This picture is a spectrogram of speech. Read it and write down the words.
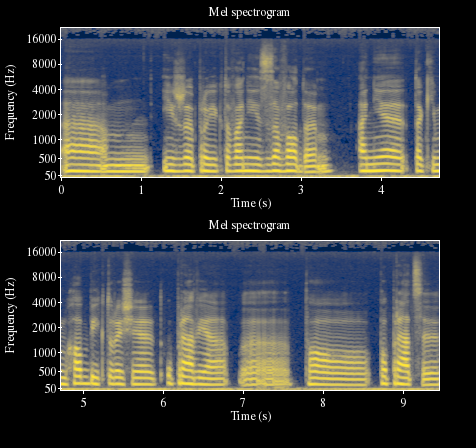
Um, I że projektowanie jest zawodem, a nie takim hobby, które się uprawia e, po, po pracy.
